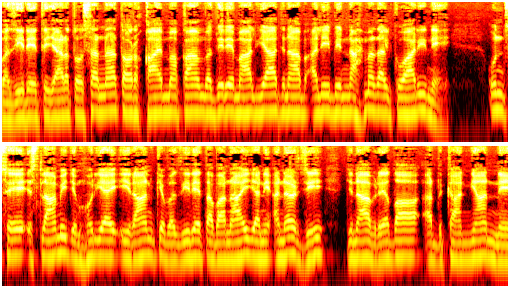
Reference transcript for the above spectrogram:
वज़ीर तजारत व सन्नत और कायम मकाम वज़ीर मालिया जनाब अली बिन अहमद अल कुआरी ने उनसे इस्लामी जमहूरिया ईरान के वज़ीर तोानाई यानी अनर्जी जनाब रेदा अर्दकानियान ने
